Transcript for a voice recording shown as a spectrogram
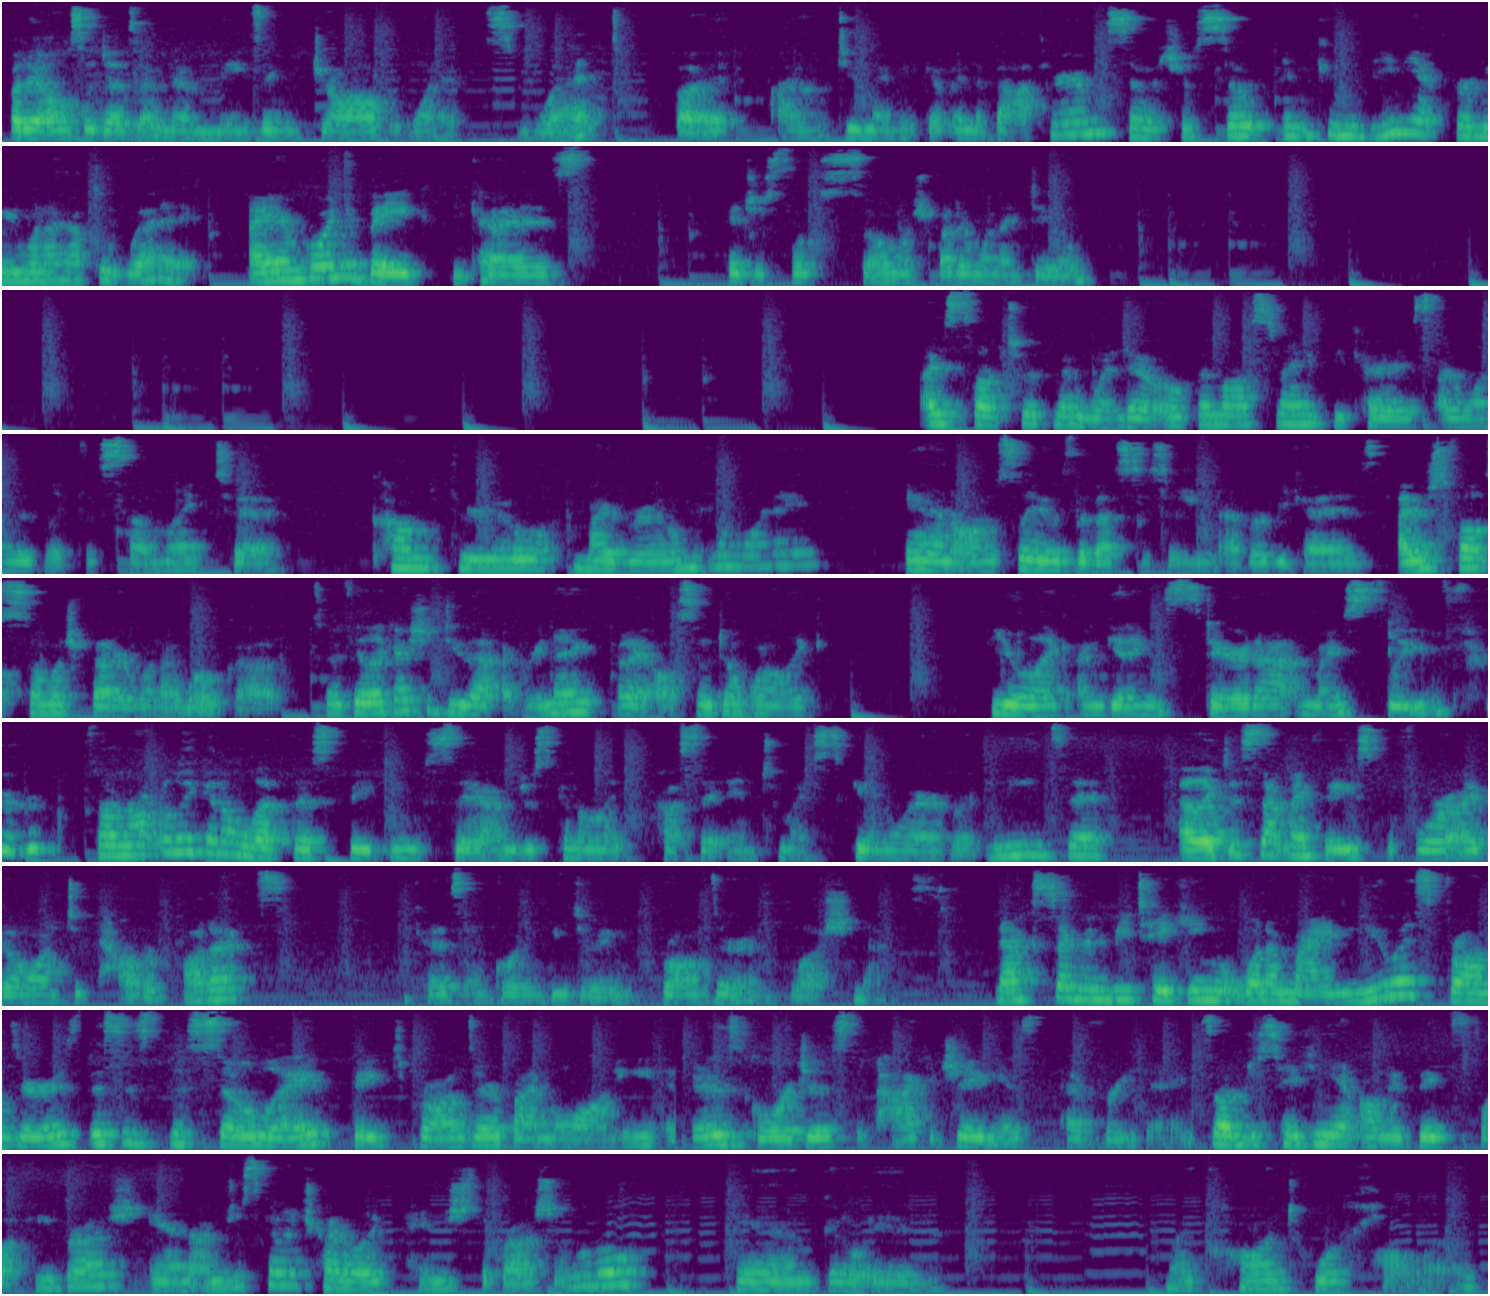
but it also does an amazing job when it's wet. But I don't do my makeup in the bathroom, so it's just so inconvenient for me when I have to wet it. I am going to bake because it just looks so much better when I do. I slept with my window open last night because I wanted like the sunlight to come through my room in the morning. And honestly, it was the best decision ever because I just felt so much better when I woke up. So I feel like I should do that every night, but I also don't want to like feel like I'm getting stared at in my sleep. so I'm not really gonna let this baking sit. I'm just gonna like press it into my skin wherever it needs it. I like to set my face before I go on to powder products because I'm going to be doing bronzer and blush next. Next, I'm going to be taking one of my newest bronzers. This is the Soleil Baked Bronzer by Milani. It is gorgeous. The packaging is everything. So I'm just taking it on a big fluffy brush and I'm just going to try to like pinch the brush a little and go in my contour hollow.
